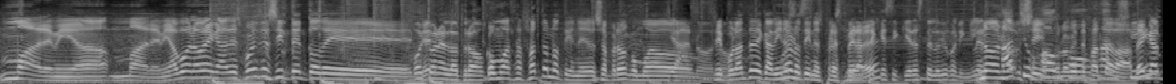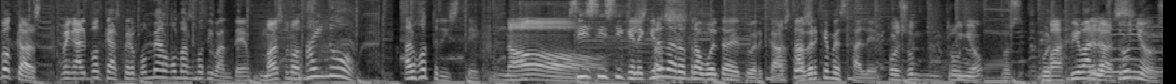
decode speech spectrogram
Madre mía, madre mía. Bueno, venga, después de ese intento de. Voy con el otro. Como azafato no tiene, o sea, perdón, como tripulante de cabina Pues no tienes precio. Espérate ¿eh? que si quieres te lo digo en inglés. No, no, sí, por lo que te faltaba. Venga, el podcast. Venga, el podcast, pero ponme algo más motivante. Más mo- Ay, no. Algo triste. No. Sí, sí, sí, que le quiero dar otra vuelta de tuerca. Estás- A ver qué me sale. Pues un truño. Pues, pues Va, vivan verás. los truños.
